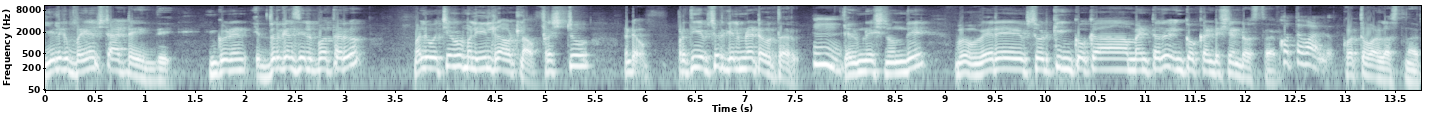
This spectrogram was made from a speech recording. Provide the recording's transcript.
వీళ్ళకి భయం స్టార్ట్ అయింది ఇంకోటి ఏంటి ఇద్దరు కలిసి వెళ్ళిపోతారు. మళ్ళీ వచ్చేటప్పుడు మళ్ళీ వీళ్ళు రావట్లా. ఫస్ట్ అంటే ప్రతి ఎపిసోడ్కి ఎలిమినేట్ అవుతారు. ఎలిమినేషన్ ఉంది. వేరే ఎపిసోడ్కి ఇంకొక మెంటర్ ఇంకొక కంటెస్టెంట్ వస్తారు. కొత్త వాళ్ళు. కొత్త వాళ్ళు వస్తున్నారు.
